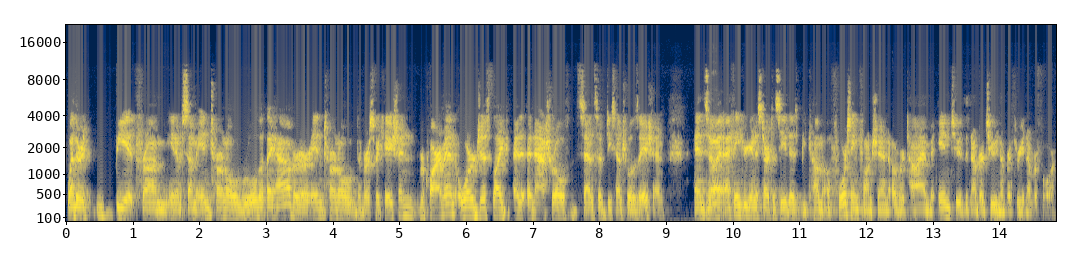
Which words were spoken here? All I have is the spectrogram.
whether it be it from you know some internal rule that they have or internal diversification requirement, or just like a, a natural sense of decentralization. And so I, I think you're going to start to see this become a forcing function over time into the number two, number three, number four.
